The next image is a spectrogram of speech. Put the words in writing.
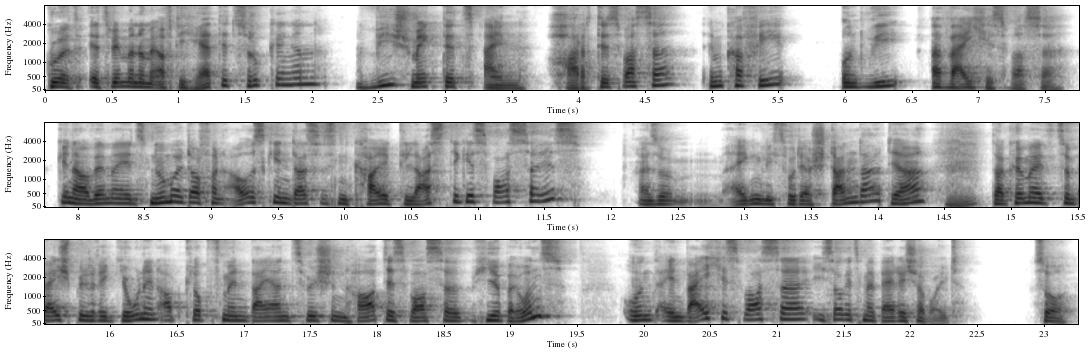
Gut, jetzt wenn wir nochmal auf die Härte zurückgehen. Wie schmeckt jetzt ein hartes Wasser im Kaffee und wie ein weiches Wasser? Genau, wenn wir jetzt nur mal davon ausgehen, dass es ein kalklastiges Wasser ist, also eigentlich so der Standard, ja, mhm. da können wir jetzt zum Beispiel Regionen abklopfen in Bayern zwischen hartes Wasser hier bei uns und ein weiches Wasser, ich sage jetzt mal bayerischer Wald. So,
